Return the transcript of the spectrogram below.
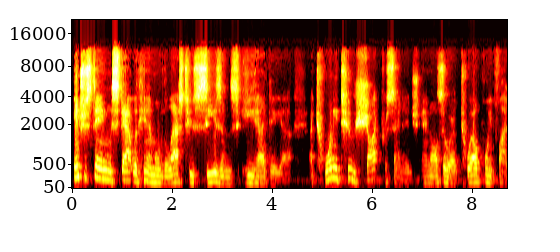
interesting stat with him over the last two seasons, he had a, uh, a 22 shot percentage and also a 12.5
